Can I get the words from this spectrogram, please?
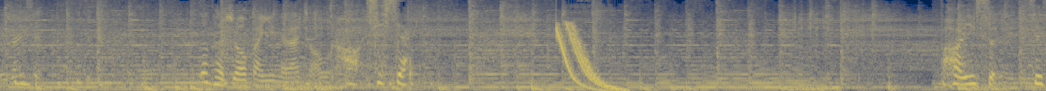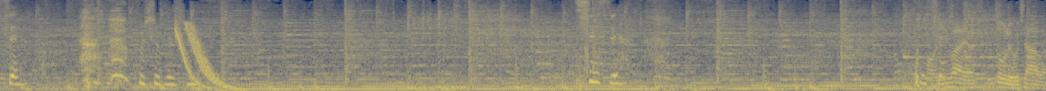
没关系。任何时候欢迎你来找我。好，谢谢。不好意思，谢谢。不是不是。谢谢。好意外呀，全都留下了。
